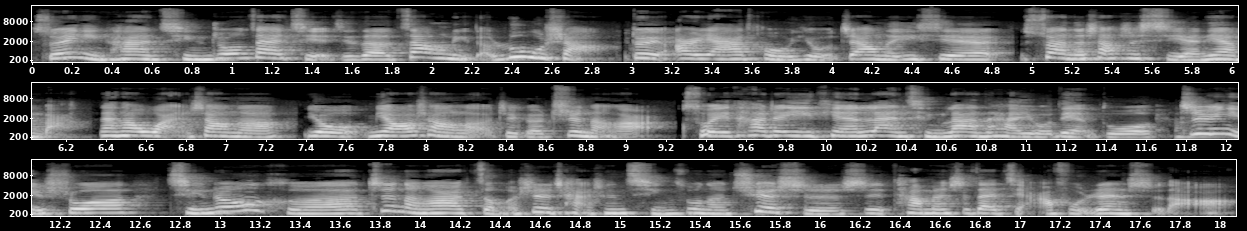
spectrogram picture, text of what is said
所以你看，秦钟在姐姐的葬礼的路上，对二丫头有这样的一些算得上是邪念吧。那他晚上呢，又瞄上了这个智能儿，所以他这一天滥情滥的还有点多。至于你说秦钟和智能儿怎么是产生情愫呢？确实是他们是在贾府认识的啊，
